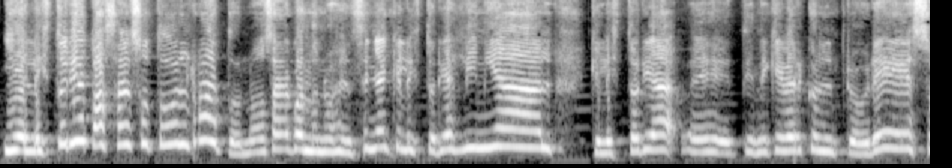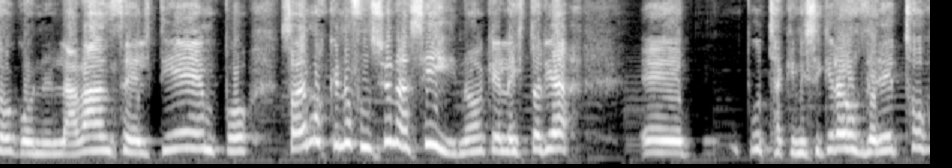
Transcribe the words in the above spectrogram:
Y en la historia pasa eso todo el rato, ¿no? O sea, cuando nos enseñan que la historia es lineal, que la historia eh, tiene que ver con el progreso, con el avance del tiempo, sabemos que no funciona así, ¿no? Que la historia, eh, que ni siquiera los derechos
